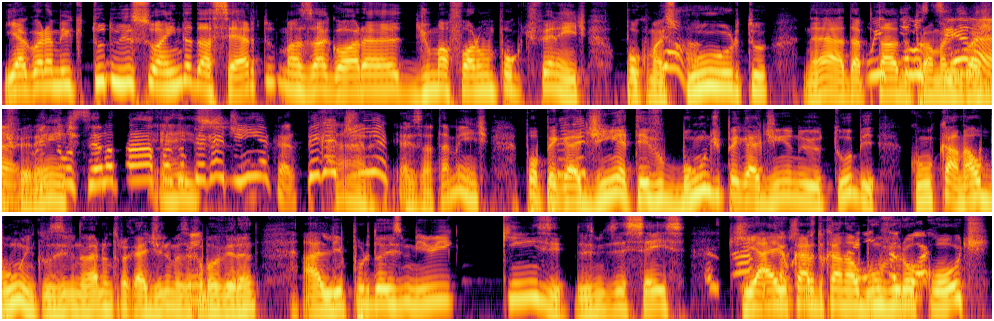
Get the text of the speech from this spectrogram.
e agora meio que tudo isso ainda dá certo, mas agora de uma forma um pouco diferente. Um pouco mais Porra. curto, né? Adaptado O pra uma linguagem O diferente. Ítalo Senna tá fazendo isso. pegadinha, cara. Pegadinha, Cara, cara. Exatamente. Pô, pegadinha, teve o boom de pegadinha no YouTube com o canal Boom, inclusive não era um trocadilho, mas Sim. acabou virando, ali por 2015, 2016. Exato, que aí o cara do canal Boom virou coach.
